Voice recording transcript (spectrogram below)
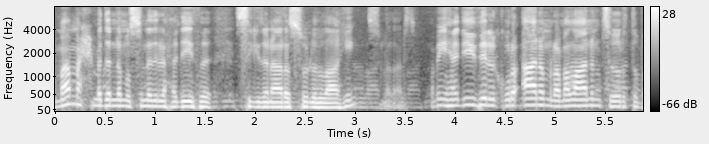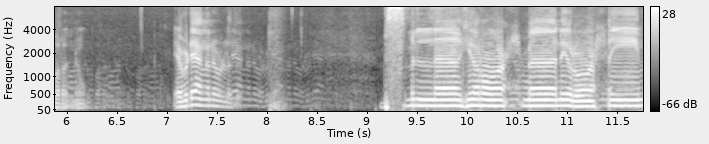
ഇമാം അഹമ്മദിന്റെ മുസ്ലിദിൽ ഹദീസ് സീദുന വസല്ലം. അപ്പൊ ഈ ഹദീസിൽ ഖുർആാനും റമദാനും ചേർത്ത് പറഞ്ഞു. എവിടെ അങ്ങനെ ഉള്ളത്? ബിസ്മില്ലാഹിർ റഹ്മാനിർ റഹീം.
